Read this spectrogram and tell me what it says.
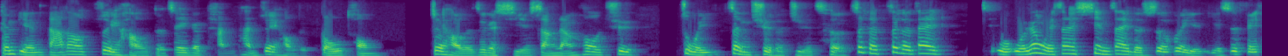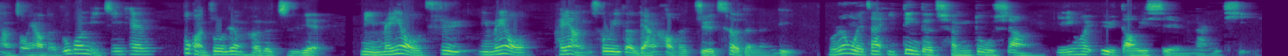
跟别人达到最好的这个谈判、最好的沟通、最好的这个协商，然后去作为正确的决策？这个、这个，在我我认为，在现在的社会也也是非常重要的。如果你今天不管做任何的职业，你没有去，你没有培养出一个良好的决策的能力，我认为在一定的程度上，一定会遇到一些难题。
